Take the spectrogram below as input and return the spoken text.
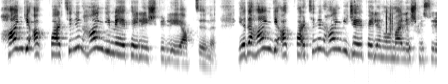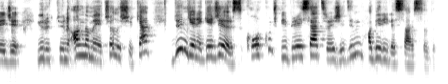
hangi AK Parti'nin hangi MHP ile işbirliği yaptığını ya da hangi AK Parti'nin hangi CHP ile normalleşme süreci yürüttüğünü anlamaya çalışırken dün gene gece yarısı korkunç bir bireysel trajedinin haberiyle sarsıldık.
